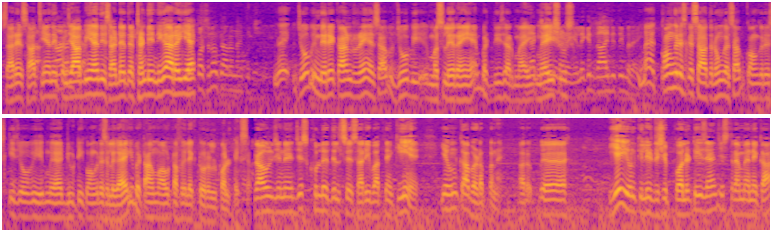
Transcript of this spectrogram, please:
ਸਾਰੇ ਸਾਥੀਆਂ ਦੀ ਪੰਜਾਬੀਆਂ ਦੀ ਸਾਡੇ ਤੇ ਠੰਡੀ ਨਿਗਾਹ ਰਹੀ ਹੈ पर्सनल कारण है कुछ नहीं जो भी मेरे कारण रहे हैं साहब जो भी मसले रहे हैं but these are my Election my नहीं इशूज लड़ेंगे, लेकिन राजनीति में रहेंगे मैं कांग्रेस के साथ रहूंगा साहब कांग्रेस की जो भी मैं ड्यूटी कांग्रेस लगाएगी but I am out of electoral politics Rahul ji ने जिस खुले दिल से सारी बातें की हैं ये उनका बड़प्पन है और अ, यही उनकी लीडरशिप क्वालिटीज हैं जिस तरह मैंने कहा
